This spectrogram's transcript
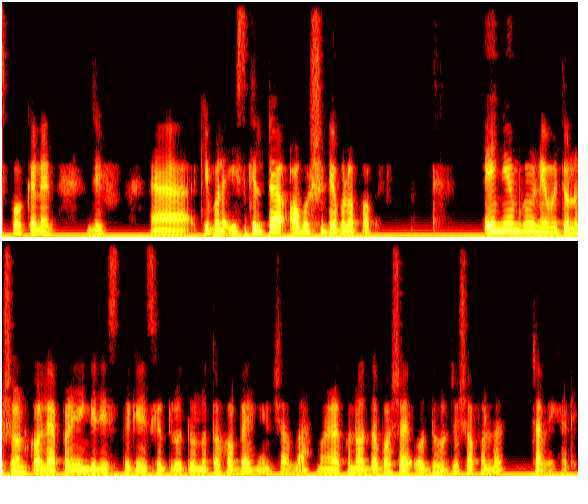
স্পোকেনের যে কি বলে স্কিলটা অবশ্যই ডেভেলপ হবে। এই নিয়মগুলো নিয়মিত অনুসরণ করলে আপনার ইংরেজি স্পিকিং স্কিল দ্রুত উন্নত হবে ইনশাল্লাহ মনে রাখুন অধ্যবসায় ও ধৈর্য সাফল্যের চাবিকাঠি।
